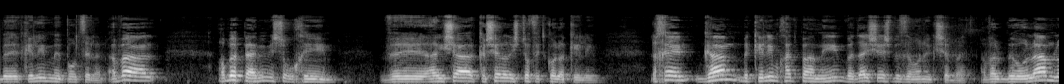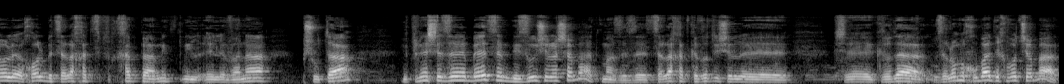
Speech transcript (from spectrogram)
בכלים פורצלן. אבל הרבה פעמים יש אורחים, והאישה, קשה לה לשטוף את כל הכלים. לכן, גם בכלים חד פעמיים, ודאי שיש בזה עונג שבת. אבל בעולם לא לאכול בצלחת חד פעמית לבנה פשוטה, מפני שזה בעצם ביזוי של השבת. מה זה? זה צלחת כזאת של... אה, שאתה יודע, זה לא מכובד לכבוד שבת.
